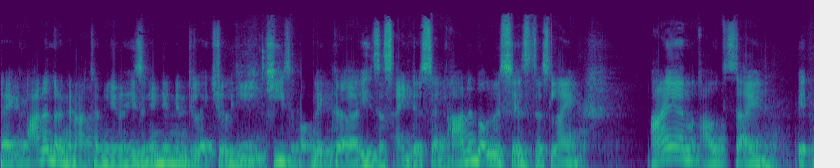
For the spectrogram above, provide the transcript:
like Anand Ranganathan, you know, he's an Indian intellectual. He he's a public, uh, he's a scientist, and Anand always says this line: "I am outside it,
